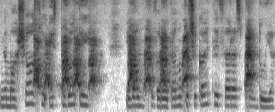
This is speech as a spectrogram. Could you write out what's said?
нема часу і співати і вам говорити. А ну почекайте, зараз прийду я.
